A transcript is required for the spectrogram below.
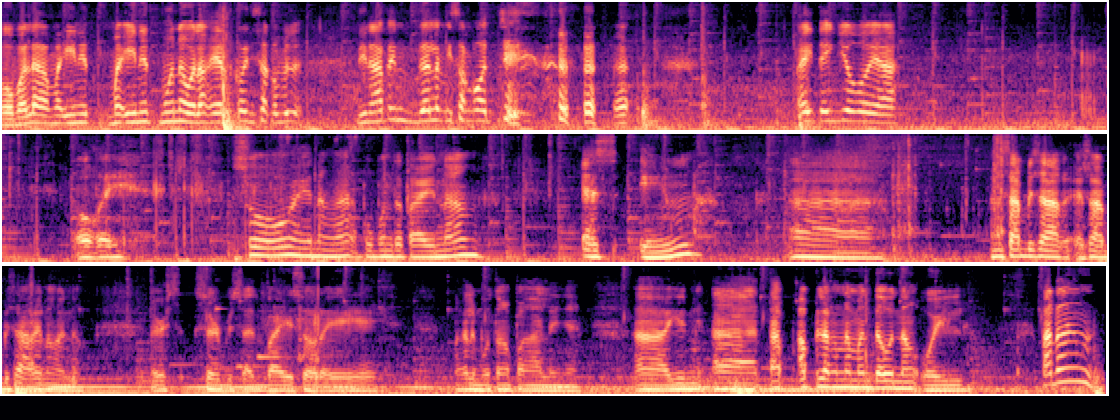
O wala, mainit, mainit muna. Walang aircon sa kabila. Di natin dalang isang kotse. Ay, thank you kuya. Okay. So, ayun na nga. Pupunta tayo ng SM. Ah, ang sabi sa akin, eh, sabi sa akin ng ano, service advisor eh nakalimutan ang pangalan niya. Ah, yun ah, top up lang naman daw ng oil. Parang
